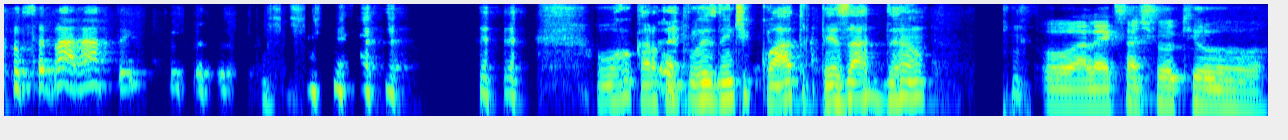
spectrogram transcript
Isso é barato, hein? Porra, o cara comprou o Resident 4, pesadão. O Alex achou que o,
